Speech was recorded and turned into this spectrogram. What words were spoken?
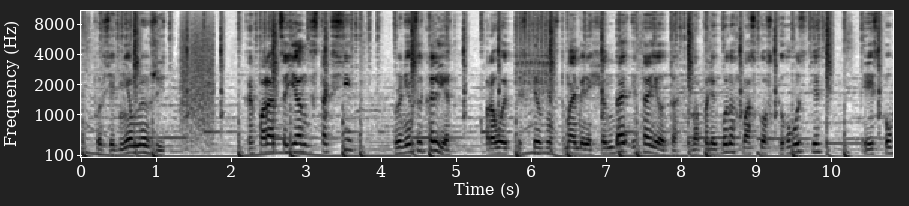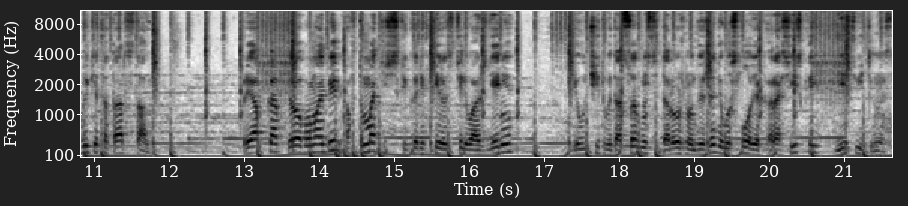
в повседневную жизнь. Корпорация Яндекс Такси уже несколько лет проводит тестирование автомобилей Hyundai и Toyota на полигонах Московской области Республики Татарстан. При обкатке робомобиль автоматически корректирует стиль вождения и учитывает особенности дорожного движения в условиях российской действительности.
